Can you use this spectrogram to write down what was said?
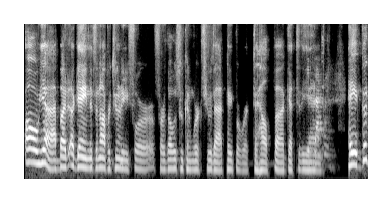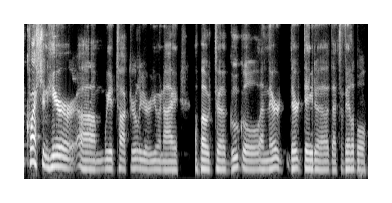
oh yeah, but again, it's an opportunity for for those who can work through that paperwork to help uh, get to the exactly. end. Hey, a good question here. Um, we had talked earlier, you and I, about uh, Google and their their data that's available.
